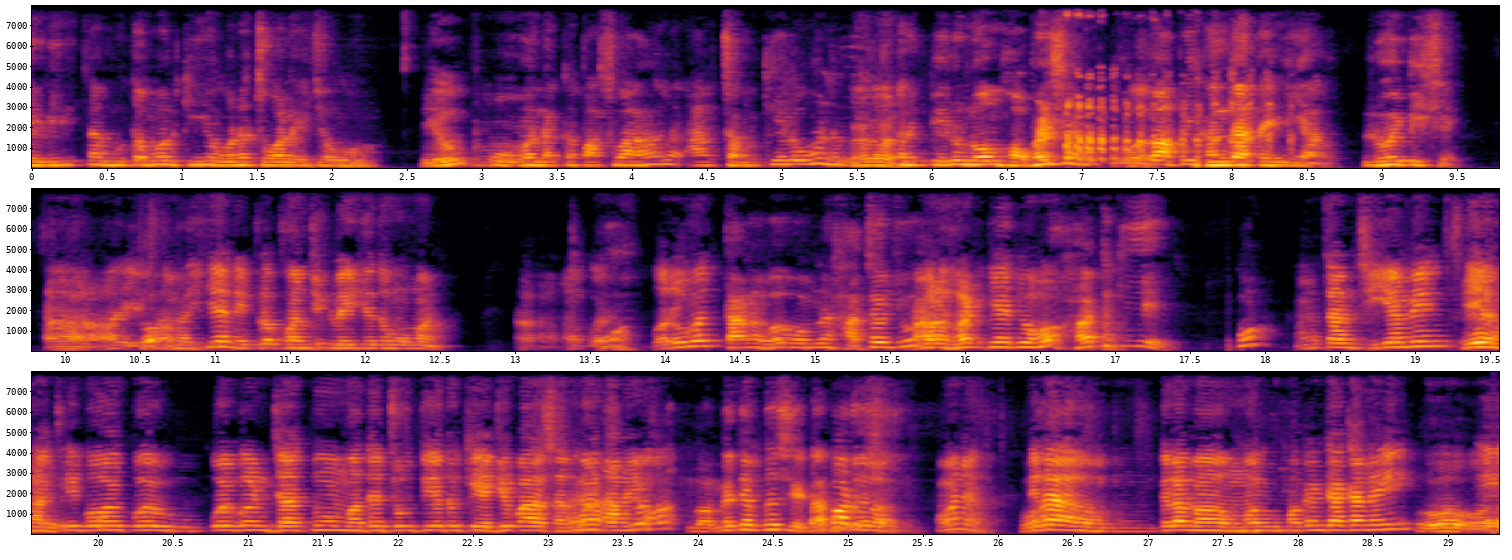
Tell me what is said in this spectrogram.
એવી રીતના હું તમને કીએ મને ચો લઈ જવું એવું? ઓવર નકા પાછું આવે આ ચમકેલો હોય ને અને પેલું નોમ હોભળશે છે. તો આપણી હંગાતે નહીં આવે. લોહી પીશે. હા, એ એટલે કોન્ચીક લઈ જતો તો હા, બરોબર. બરોબર. તાને હવે અમને સાચવજો હટ કેજો હો. હટ કીએ તાર GMA? એ હાજરી તકલીફ કોઈ કોઈ પણ જાતનું મદદ જોતી હોય તો કહેજો પાછા સરકાર આવ્યો. ગમે તેમ તો શેઠા પાડો. હો ને? પેલા પેલા મગન કાકા નહીં? એ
